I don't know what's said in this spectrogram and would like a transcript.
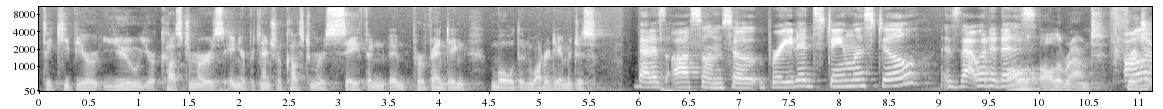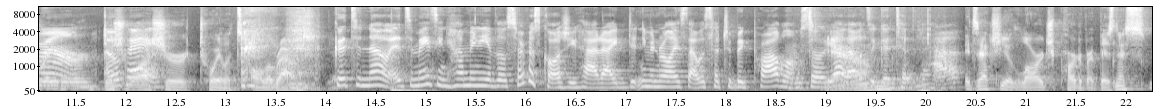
to keep your you, your customers, and your potential customers safe and, and preventing mold and water damages. That is awesome. So braided stainless steel, is that what it is? All, all around. Refrigerator, around. dishwasher, toilets, all around. Good to know. It's amazing how many of those service calls you had. I didn't even realize that was such a big problem. So yeah, that was a good tip to have. It's actually a large part of our business.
